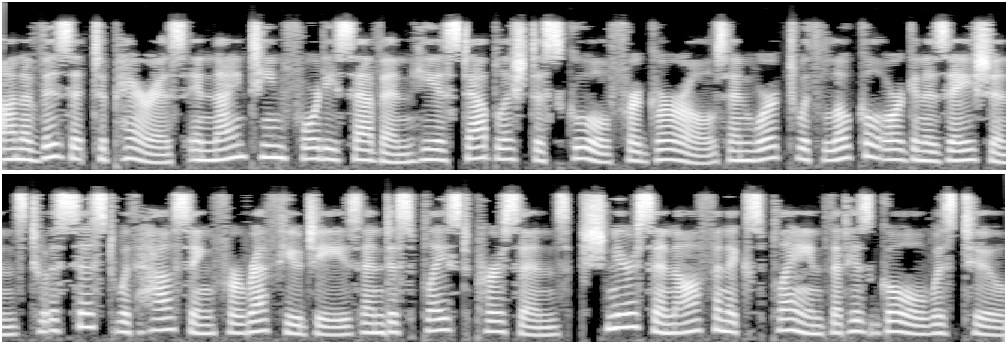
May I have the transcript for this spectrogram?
On a visit to Paris in 1947 he established a school for girls and worked with local organizations to assist with housing for refugees and displaced persons. Schneerson often explained that his goal was to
